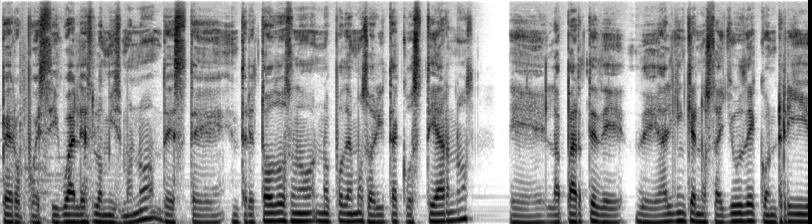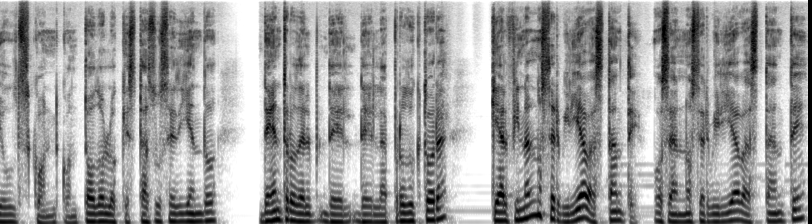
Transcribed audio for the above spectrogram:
pero pues igual es lo mismo, ¿no? Este, entre todos no, no podemos ahorita costearnos eh, la parte de, alguien que nos ayude con reels, con, con todo lo que está sucediendo dentro de la productora, que al final nos serviría bastante, o sea, nos serviría bastante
